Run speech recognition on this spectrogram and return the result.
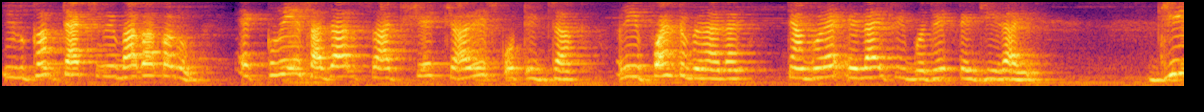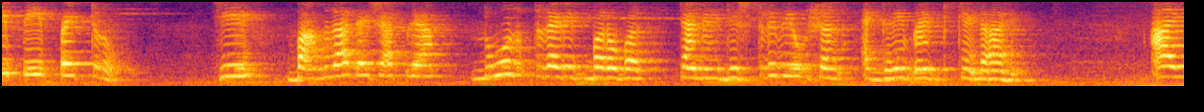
इन्कम टॅक्स विभागाकडून एकवीस हजार सातशे चाळीस कोटींचा रिफंड मिळाला आहे त्यामुळे एल आय सीमध्ये तेजी राहील. जी पी पेट्रो ही बांगलादेशातल्या नूर बरोबर त्याने डिस्ट्रीब्युशन ॲग्रीमेंट केलं आहे. आय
